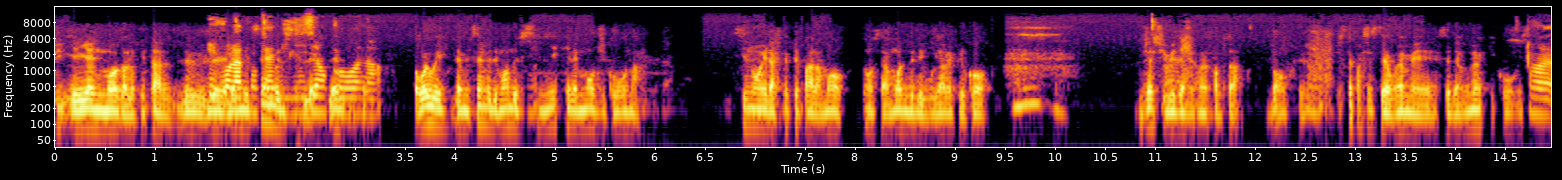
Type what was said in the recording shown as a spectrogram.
il y a une morgue à l'hôpital, le, Ils le- vont la me- comptabiliser en corona. oui, oui, les médecins me demandent de signer qu'elle est morte du corona. Sinon, il n'accepte pas la mort. Donc, c'est à moi de me débrouiller avec le corps. J'ai suivi Ouais, des rumeurs comme ça. Donc, je ne sais pas si c'est vrai, mais c'est des rumeurs qui courent. ici. Ouais,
